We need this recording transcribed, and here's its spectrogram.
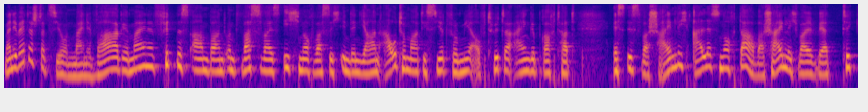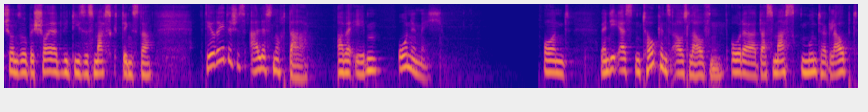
Meine Wetterstation, meine Waage, meine Fitnessarmband und was weiß ich noch, was sich in den Jahren automatisiert von mir auf Twitter eingebracht hat. Es ist wahrscheinlich alles noch da. Wahrscheinlich, weil wer tickt schon so bescheuert wie dieses Musk-Dings da. Theoretisch ist alles noch da, aber eben ohne mich. Und wenn die ersten Tokens auslaufen oder das Musk munter glaubt,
